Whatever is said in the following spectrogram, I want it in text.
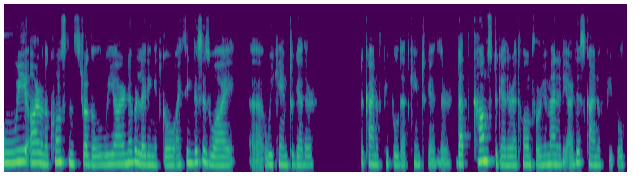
we are on a constant struggle. We are never letting it go. I think this is why uh, we came together. The kind of people that came together that comes together at home for humanity are this kind of people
